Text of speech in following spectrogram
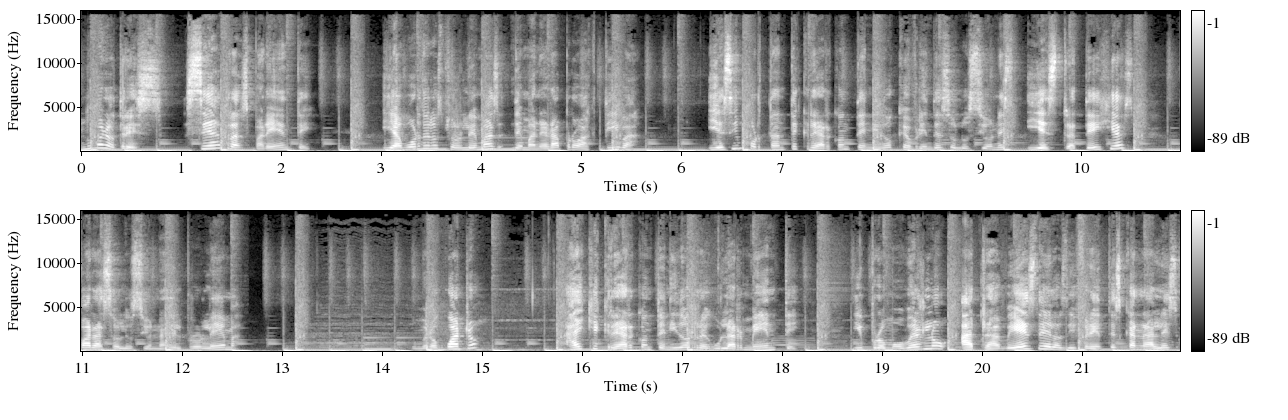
Número 3. Sea transparente y aborde los problemas de manera proactiva. Y es importante crear contenido que brinde soluciones y estrategias para solucionar el problema. Número 4. Hay que crear contenido regularmente y promoverlo a través de los diferentes canales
